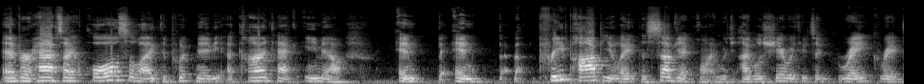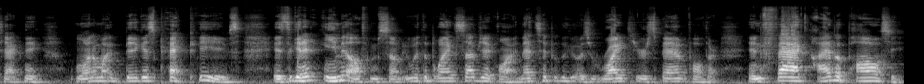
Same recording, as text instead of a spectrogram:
And perhaps I'd also like to put maybe a contact email and and pre-populate the subject line, which I will share with you. It's a great, great technique. One of my biggest pet peeves is to get an email from somebody with a blank subject line. That typically goes right to your spam folder. In fact, I have a policy.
